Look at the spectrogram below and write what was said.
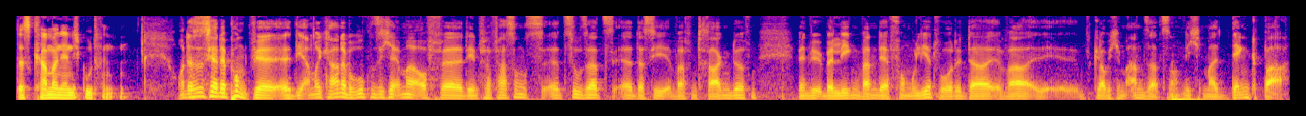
das kann man ja nicht gut finden. Und das ist ja der Punkt. Wir, äh, die Amerikaner berufen sich ja immer auf äh, den Verfassungszusatz, äh, dass sie Waffen tragen dürfen. Wenn wir überlegen, wann der formuliert wurde, da war, glaube ich, im Ansatz noch nicht mal denkbar,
